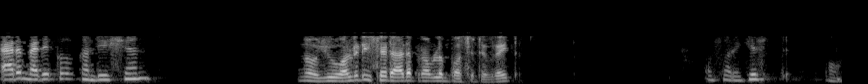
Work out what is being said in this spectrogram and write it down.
add a medical condition. No, you already said add a problem positive, right? Oh, sorry, hist, oh,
